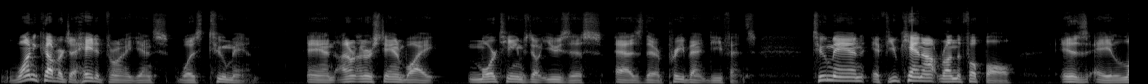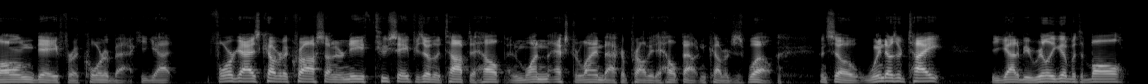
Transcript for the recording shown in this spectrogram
One coverage I hated throwing against was two man, and I don't understand why more teams don't use this as their prevent defense. Two man, if you cannot run the football, is a long day for a quarterback. You got four guys covered across underneath, two safeties over the top to help, and one extra linebacker probably to help out in coverage as well. And so windows are tight you got to be really good with the ball,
